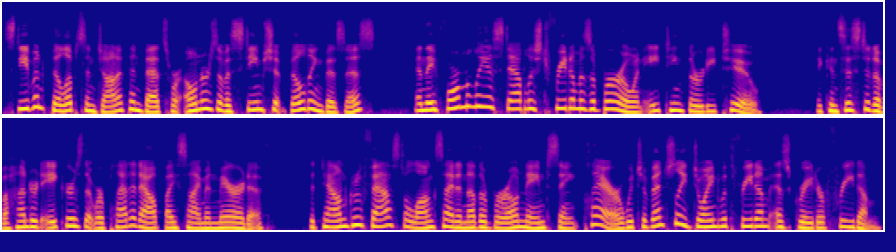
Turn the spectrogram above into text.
Stephen Phillips and Jonathan Betts were owners of a steamship building business, and they formally established Freedom as a borough in 1832. It consisted of a 100 acres that were platted out by Simon Meredith. The town grew fast alongside another borough named St. Clair, which eventually joined with Freedom as Greater Freedom.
